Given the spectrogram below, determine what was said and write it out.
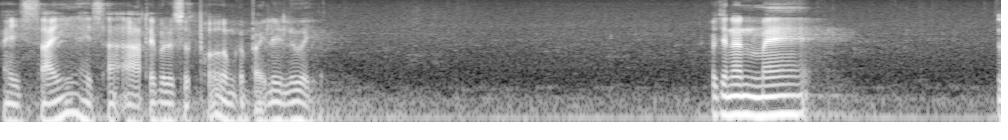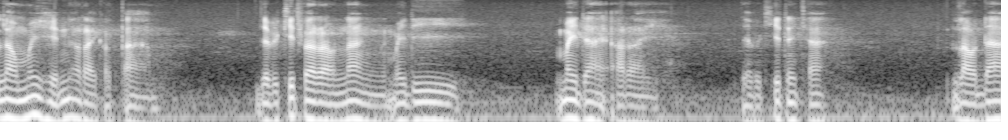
ให้ใสให้สะอาดให้บริสุทธิ์เพิ่มกันไปเรื่อย ๆ เพราะฉะนั้นแม้ เราไม่เห็นอะไรก็ตาม อย่าไปคิดว่าเรานั่งไม่ดี ไม่ได้อะไร อย่าไปคิดนะจ๊ะ เราได้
